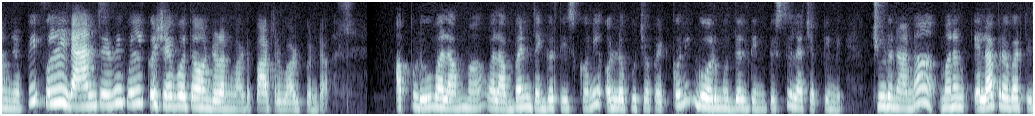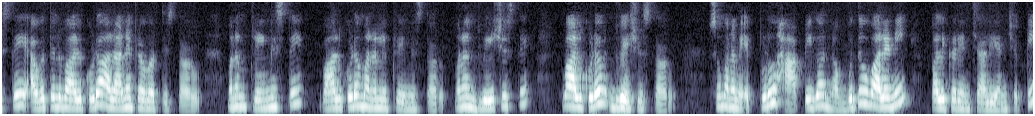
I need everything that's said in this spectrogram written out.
అని చెప్పి ఫుల్ డ్యాన్స్ వేసి ఫుల్ ఖుషి అయిపోతూ ఉంటాడు అనమాట పాటలు పాడుకుంటా. అప్పుడు వాళ్ళ అమ్మ వాళ్ళ అబ్బాయిని దగ్గర తీసుకొని ఒళ్ళో కూర్చోపెట్టుకొని గోరు ముద్దలు తినిపిస్తూ ఇలా చెప్పింది. చూడు నాన్న మనం ఎలా ప్రవర్తిస్తే అవతల వాళ్ళు కూడా అలానే ప్రవర్తిస్తారు. మనం ప్రేమిస్తే వాళ్ళు కూడా మనల్ని ప్రేమిస్తారు. మనం ద్వేషిస్తే వాళ్ళు కూడా ద్వేషిస్తారు. సో మనం ఎప్పుడూ హ్యాపీగా నవ్వుతూ వాళ్ళని పలకరించాలి అని చెప్పి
